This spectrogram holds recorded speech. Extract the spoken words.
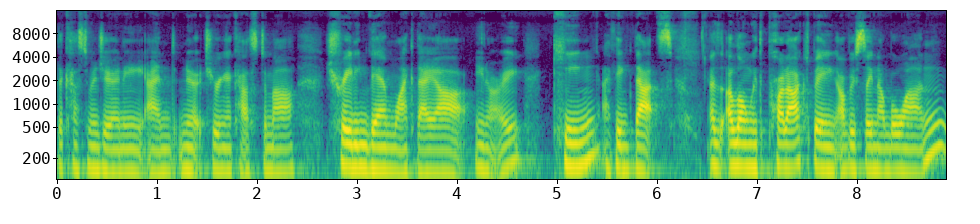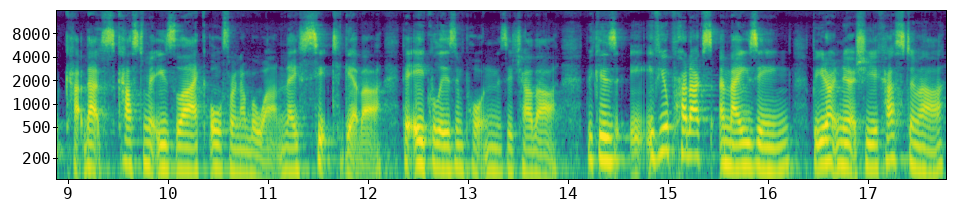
the customer journey and nurturing a customer, treating them like they are, you know, king. I think that's as, along with product being obviously number one. cu- That's customer is like also number one. They sit together. They're equally as important as each other because if your product's amazing but you don't nurture your customer,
